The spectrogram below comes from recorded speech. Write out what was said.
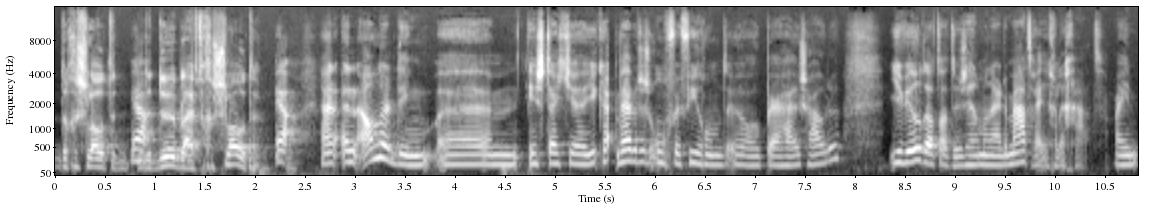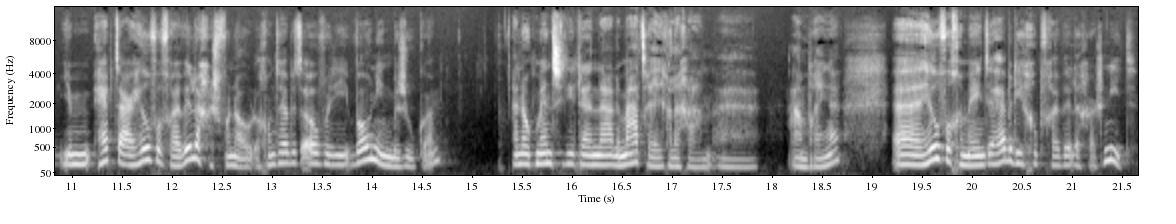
de, gesloten, de deur blijft gesloten. Ja, nou, een ander ding ehm, is dat je, je We hebben dus ongeveer 400 euro per huishouden. Je wil dat dat dus helemaal naar de maatregelen gaat. Maar je, je hebt daar heel veel vrijwilligers voor nodig. Want we hebben het over die woningbezoeken. En ook mensen die daarna de maatregelen gaan eh, aanbrengen. Eh, heel veel gemeenten hebben die groep vrijwilligers niet.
